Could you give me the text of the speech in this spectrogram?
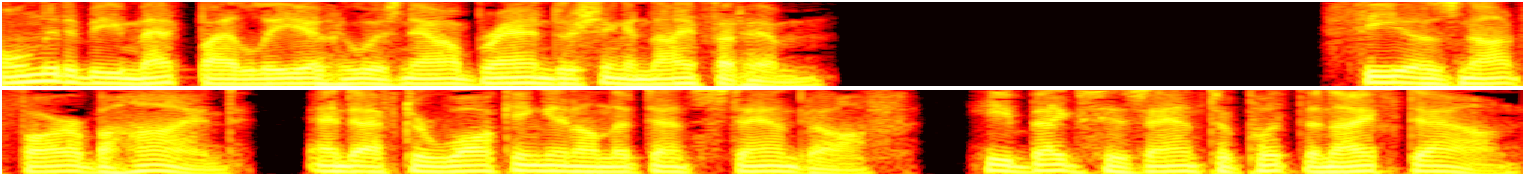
only to be met by Leah who is now brandishing a knife at him. Theo's not far behind, and after walking in on the tense standoff, he begs his aunt to put the knife down.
